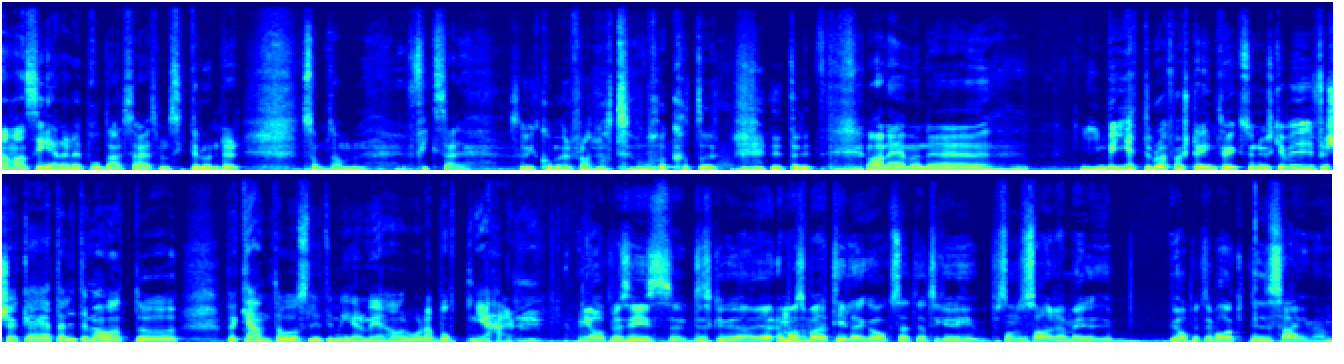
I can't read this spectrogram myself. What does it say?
avancerade poddar så här, som sitter under. Som, som fixar så vi kommer framåt och bakåt och hit och dit. Ja, nej men eh, Jättebra första intryck, så nu ska vi försöka äta lite mat och bekanta oss lite mer med Aurora Botnia här. Ja, precis. Det ska vi göra. Jag måste bara tillägga också att jag tycker, som du sa, där med, vi hoppar tillbaka till designen.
